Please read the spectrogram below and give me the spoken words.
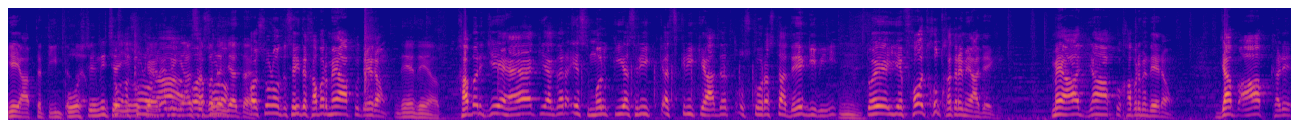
ये आपका तीन पोस्टिंग नहीं चाहिए, और सुनो- और सुनो तो सही तो खबर मैं आपको दे रहा हूँ। दे दें आप। खबर ये है कि अगर इस मुल्क की असरी अस्करी क्यादत उसको रास्ता देगी भी तो ये, ये फौज खुद खतरे में आ जाएगी। मैं आज यहाँ आपको खबर में दे रहा हूँ। जब आप खड़े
